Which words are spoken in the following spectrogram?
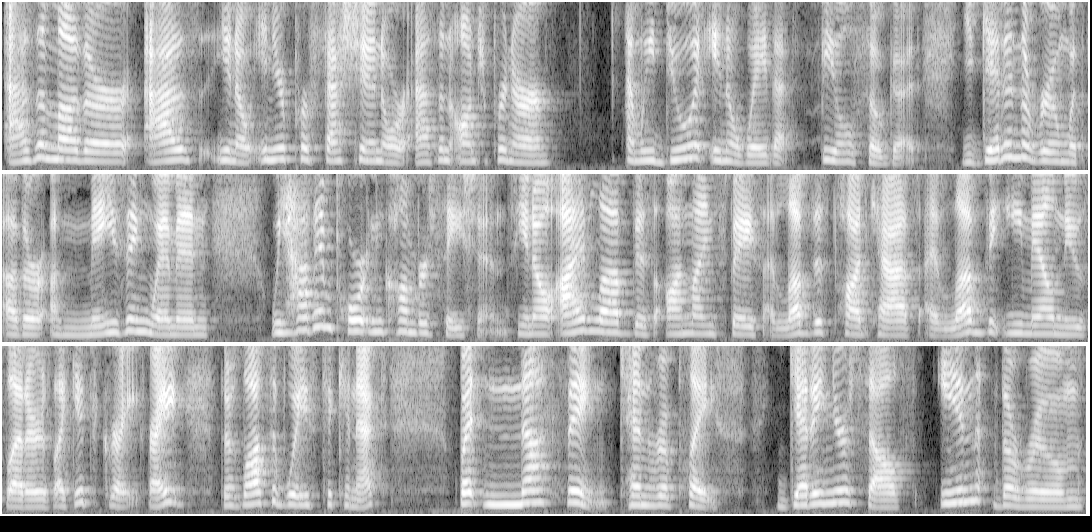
as a mother, as, you know, in your profession or as an entrepreneur. And we do it in a way that feels so good. You get in the room with other amazing women we have important conversations. You know, I love this online space. I love this podcast. I love the email newsletters. Like, it's great, right? There's lots of ways to connect, but nothing can replace getting yourself in the room,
